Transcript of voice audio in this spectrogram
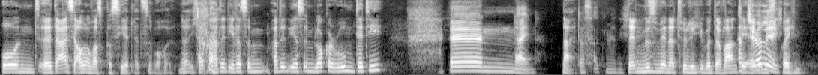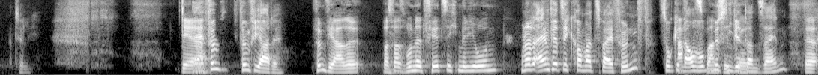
Und äh, da ist ja auch noch was passiert letzte Woche. Ne? Ich, hattet, ihr das im, hattet ihr das im Locker Room, Detti? Äh, nein. Nein. Das hatten wir nicht. Dann müssen wir natürlich über Davante Adams sprechen. Natürlich. Der äh, fünf, fünf Jahre. Fünf Jahre. Was war es? 140 Millionen? 141,25. So genau müssen wir dann sein. Ja.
